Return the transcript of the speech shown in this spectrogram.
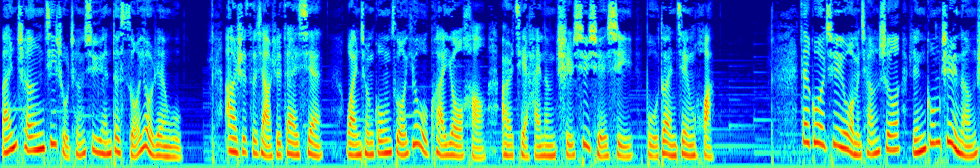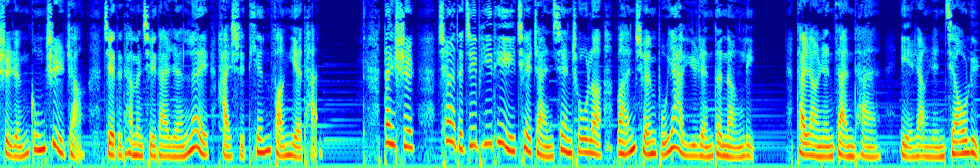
完成基础程序员的所有任务，二十四小时在线，完成工作又快又好，而且还能持续学习，不断进化。在过去，我们常说人工智能是人工智障，觉得他们取代人类还是天方夜谭。但是，Chat GPT 却展现出了完全不亚于人的能力，它让人赞叹，也让人焦虑。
